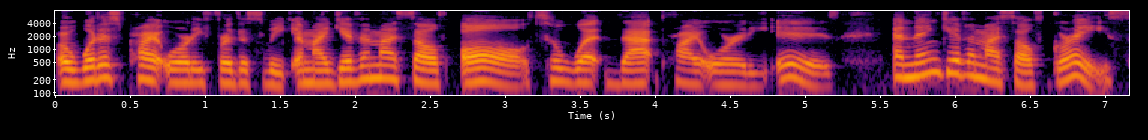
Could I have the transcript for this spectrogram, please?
or what is priority for this week? Am I giving myself all to what that priority is? And then giving myself grace.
